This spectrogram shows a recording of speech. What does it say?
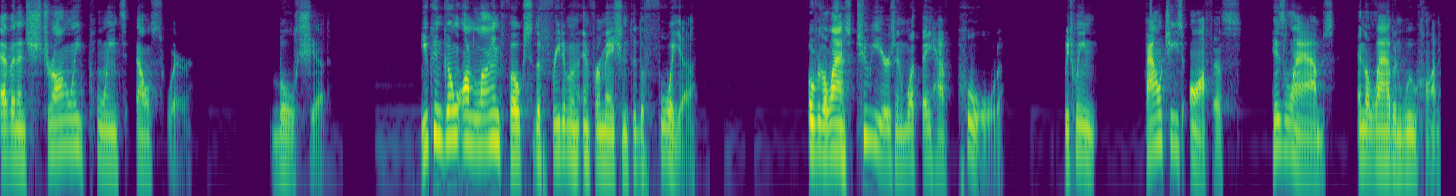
evidence strongly points elsewhere. Bullshit. You can go online, folks, to the Freedom of Information through the FOIA. Over the last two years and what they have pulled between Fauci's office, his labs, and the lab in Wuhan.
